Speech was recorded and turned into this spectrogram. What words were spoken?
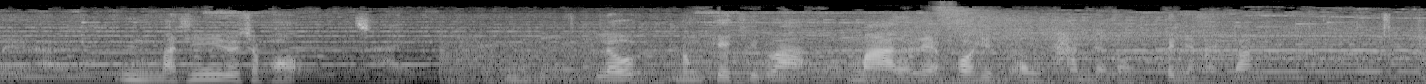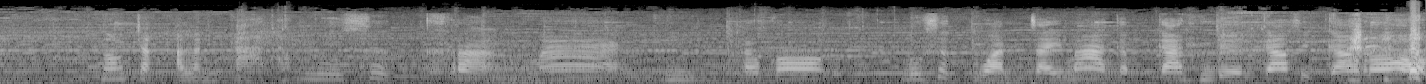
เลยค่ะอืมมาที่นี่โดยเฉพาะใช่อืมแล้วน้องเกดคิดว่ามาแล้วเนี่ยพอเห็นองค์ท่านเนี่ยเราเป็นยังไงบ้าง นอกจากอลังการครับรู้สึกขลังมากอืมแล้วก็รู้สึกหวั่นใจมากกับการเดิน 99 รอบ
